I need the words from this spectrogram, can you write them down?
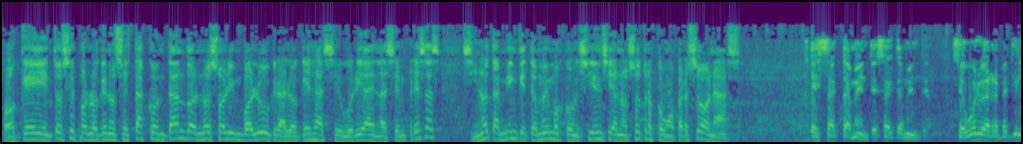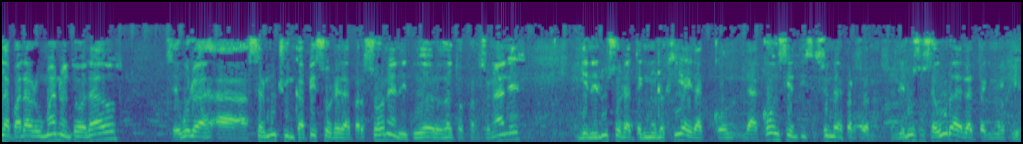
Ok, entonces por lo que nos estás contando no solo involucra lo que es la seguridad en las empresas, sino también que tomemos conciencia nosotros como personas. Exactamente, exactamente. Se vuelve a repetir la palabra humano en todos lados se vuelve a, hacer mucho hincapié sobre la persona, en el cuidado de los datos personales y en el uso de la tecnología y la, la concientización de las personas, en el uso seguro de la tecnología.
